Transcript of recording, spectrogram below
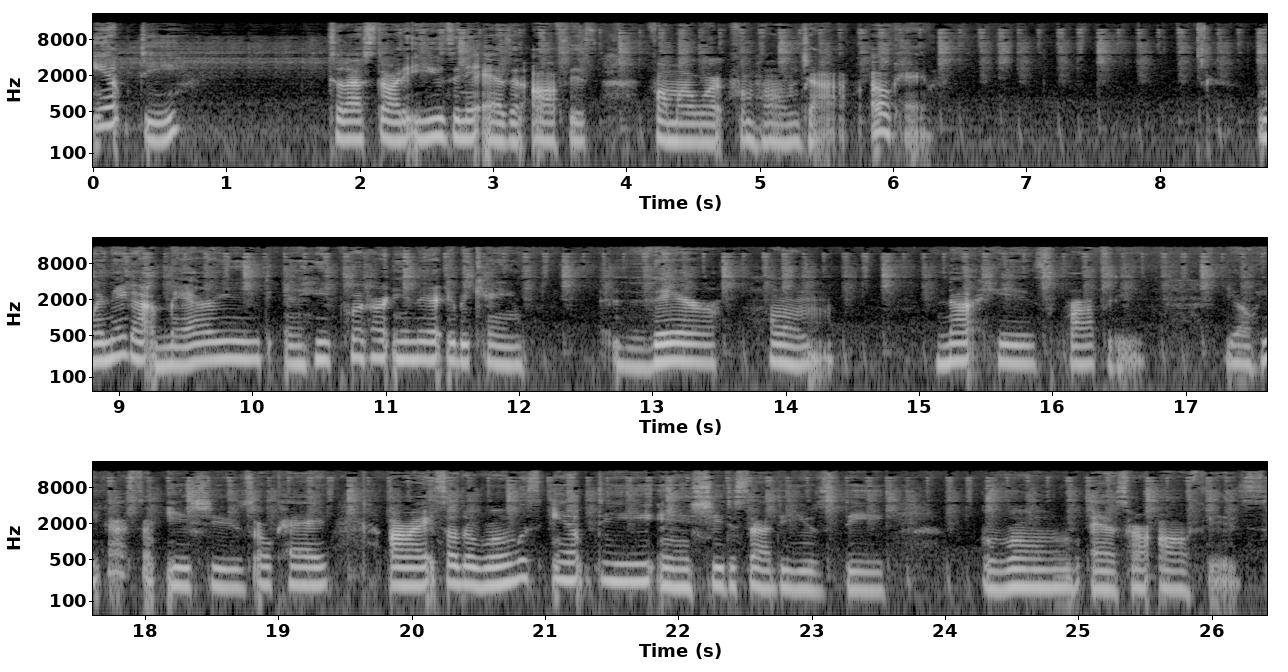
empty till I started using it as an office for my work from home job. Okay when they got married and he put her in there, it became their home, not his property. Yo, he got some issues, okay? All right, so the room was empty and she decided to use the room as her office.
